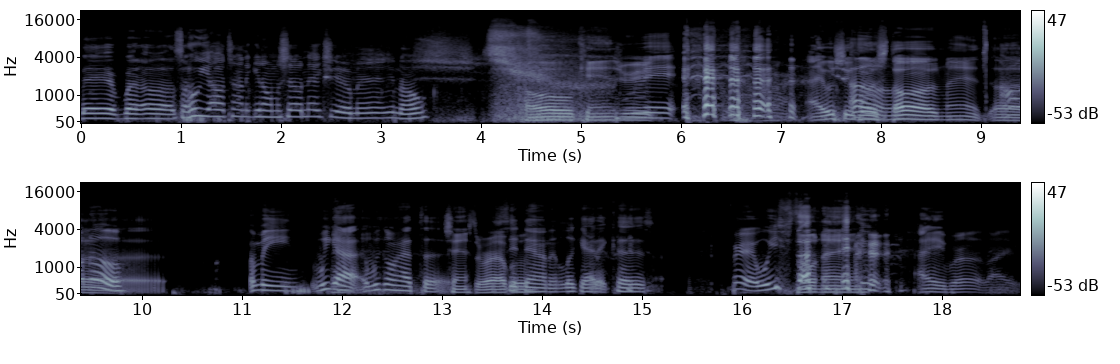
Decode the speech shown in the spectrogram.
man, but uh, so who y'all trying to get on the show next year, man? You know, Cole Kendrick. Man. Hey, we shoot for Um, the stars, man. Uh, I don't know. I mean, we got we gonna have to Chance the Rapper. sit down and look at it, cause, bruh, we No start name. hey, bro, like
